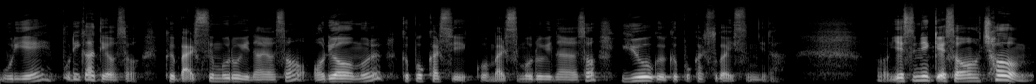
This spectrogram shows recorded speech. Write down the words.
우리의 뿌리가 되어서 그 말씀으로 인하여서 어려움을 극복할 수 있고 말씀으로 인하여서 유혹을 극복할 수가 있습니다. 어, 예수님께서 처음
